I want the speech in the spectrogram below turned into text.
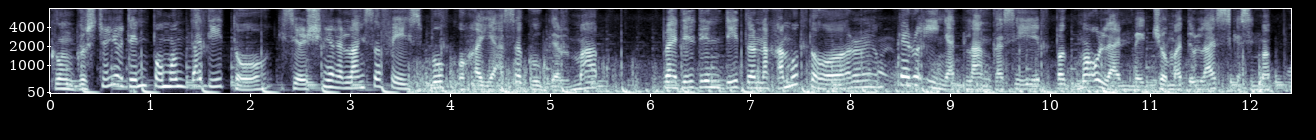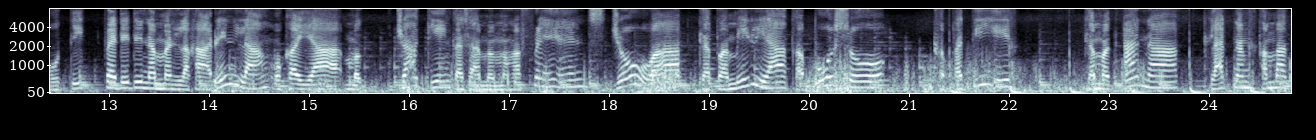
Kung gusto nyo din pumunta dito, search nyo na lang sa Facebook o kaya sa Google Map. Pwede din dito nakamotor, pero ingat lang kasi pag maulan medyo madulas kasi maputik. Pwede din naman lakarin lang o kaya mag-jogging kasama mga friends, jowa, kapamilya, kapuso, kapatid, kamag-anak, lahat ng kamag.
